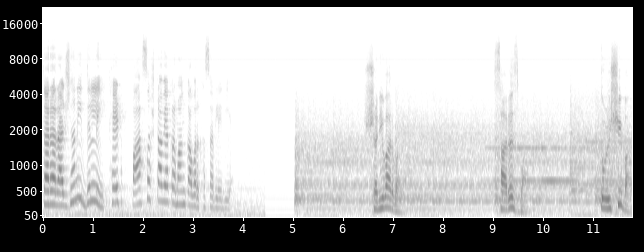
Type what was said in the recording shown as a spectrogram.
तर राजधानी दिल्ली थेट पासष्टाव्या क्रमांकावर घसरलेली आहे. शनिवारवाडा सारसबाग तुळशीबाग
